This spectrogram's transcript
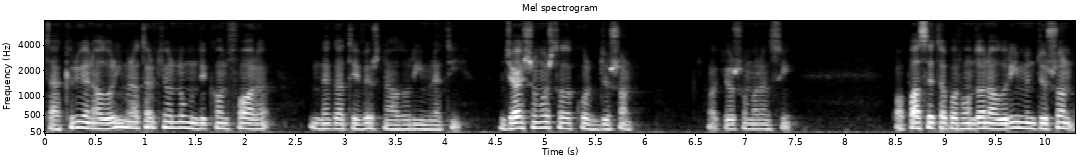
ta kryen adhurimin, atëherë kjo nuk ndikon fare negativisht në adhurimin e tij. Ngjashëm është edhe kur dyshon. Pra kjo është shumë me rëndësi. Po pasi të përfundon adhurimin dyshon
